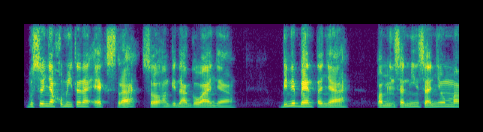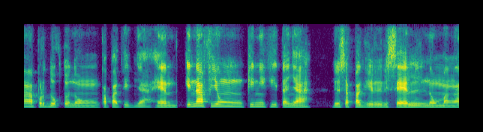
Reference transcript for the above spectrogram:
Gusto niya kumita ng extra. So, ang ginagawa niya, binibenta niya paminsan-minsan yung mga produkto ng kapatid niya. And enough yung kinikita niya doon sa pag-resell ng mga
